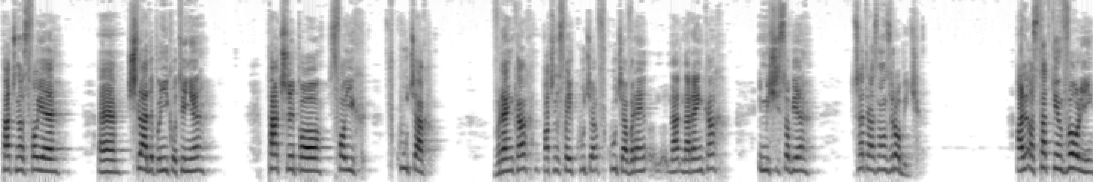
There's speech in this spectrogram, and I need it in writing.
patrz na swoje e, ślady po nikotynie, patrzy po swoich wkłuciach w rękach, patrzy na swoje wkłucia, wkłucia rę, na, na rękach i myśli sobie, co ja teraz mam zrobić? Ale ostatkiem woli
